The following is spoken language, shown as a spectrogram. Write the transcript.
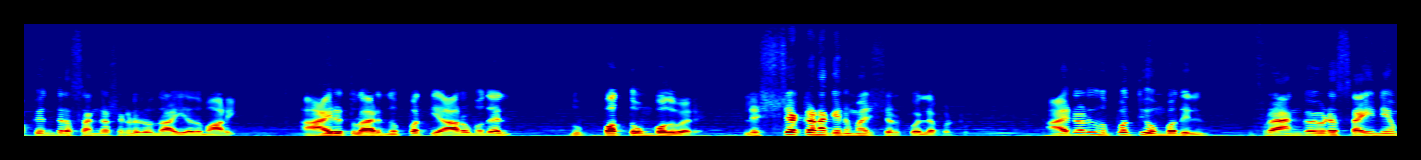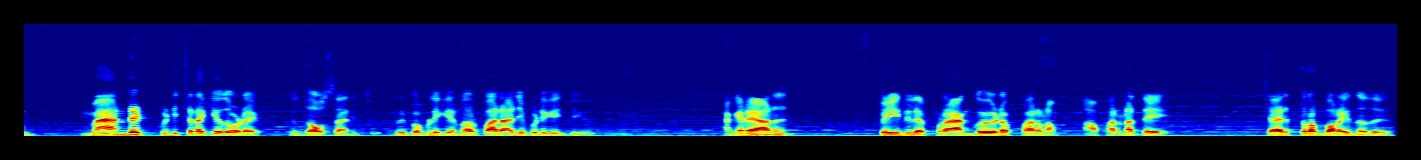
ആഭ്യന്തര സംഘർഷങ്ങളിലൊന്നായി അത് മാറി. ആയിരത്തി തൊള്ളായിരത്തി മുപ്പത്തി ആറ് മുതൽ മുപ്പത്തൊമ്പത് വരെ ലക്ഷക്കണക്കിന് മനുഷ്യർ കൊല്ലപ്പെട്ടു. ആയിരത്തി തൊള്ളായിരത്തി മുപ്പത്തി ഒമ്പതിൽ ഫ്രാങ്കോയുടെ സൈന്യം മാൻഡ്രിഡ് പിടിച്ചടക്കിയതോടെ യുദ്ധം അവസാനിച്ചു. റിപ്പബ്ലിക്കന്മാർ പരാജയപ്പെടുകയും ചെയ്തു. അങ്ങനെയാണ് സ്പെയിനിലെ ഫ്രാങ്കോയുടെ ഭരണം. ആ ഭരണത്തെ ചരിത്രം പറയുന്നത്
